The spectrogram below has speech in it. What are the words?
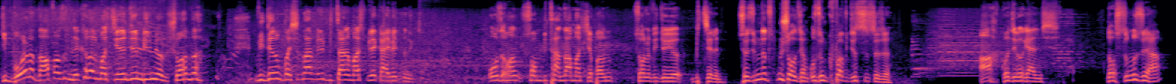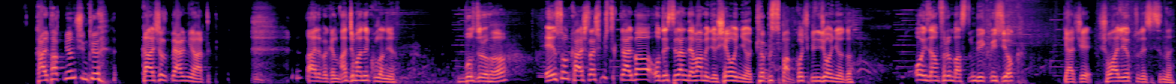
Ki bu arada daha fazla ne kadar maç yenebilirim bilmiyorum. Şu anda videonun başından beri bir tane maç bile kaybetmedik. O zaman son bir tane daha maç yapalım. Sonra videoyu bitirelim. Sözümü de tutmuş olacağım. Uzun kupa videosu sözü. Ah Kodigo gelmiş. Dostumuz ya. Kalp atmıyorum çünkü karşılık vermiyor artık. Hadi bakalım. Acaba ne kullanıyor? Buz ruhu. En son karşılaşmıştık galiba o devam ediyor. Şey oynuyor. Köprü spam. Koç bininci oynuyordu. O yüzden fırın bastım. Büyük bir yok. Gerçi şövalye yoktu destesinde.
